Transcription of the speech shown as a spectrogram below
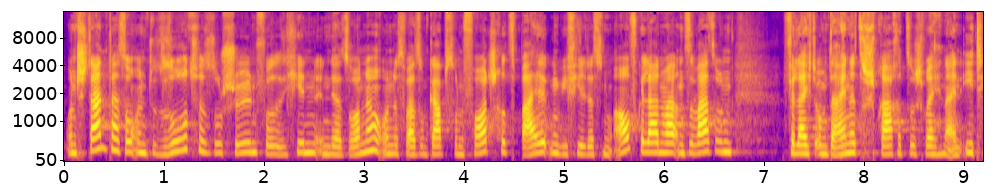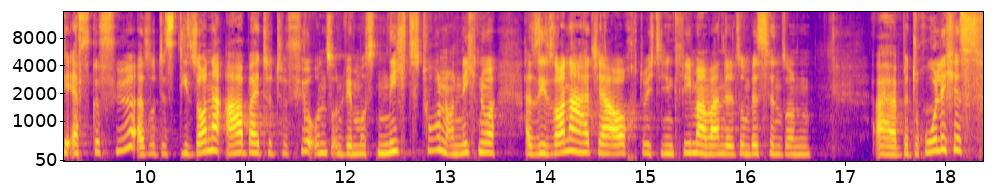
und stand da so und surrte so schön vor sich hin in der Sonne und es war so, gab so einen Fortschrittsbalken, wie viel das nun aufgeladen war und so war so ein, vielleicht um deine Sprache zu sprechen, ein ETF-Gefühl. Also das, die Sonne arbeitete für uns und wir mussten nichts tun und nicht nur, also die Sonne hat ja auch durch den Klimawandel so ein bisschen so ein äh, bedrohliches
